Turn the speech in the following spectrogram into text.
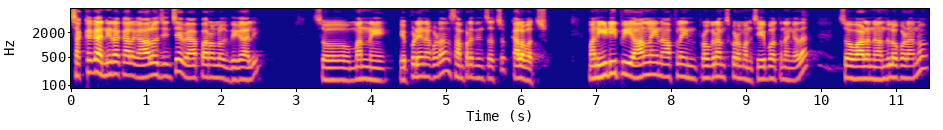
చక్కగా అన్ని రకాలుగా ఆలోచించే వ్యాపారంలోకి దిగాలి. సో మనని ఎప్పుడైనా కూడా సంప్రదించవచ్చు కలవచ్చు. మన ఈడీపీ ఆన్లైన్ ఆఫ్లైన్ ప్రోగ్రామ్స్ కూడా మనం చేయబోతున్నాం కదా సో వాళ్ళని అందులో కూడాను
